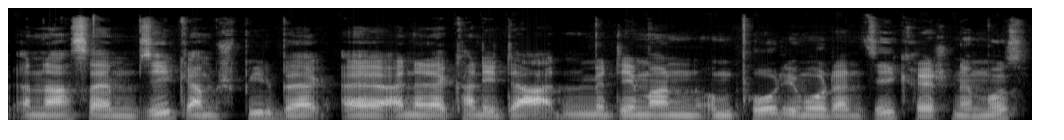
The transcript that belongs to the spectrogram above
nach seinem Sieg am Spielberg, äh, einer der Kandidaten, mit dem man um Podium oder einen Sieg rechnen muss.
